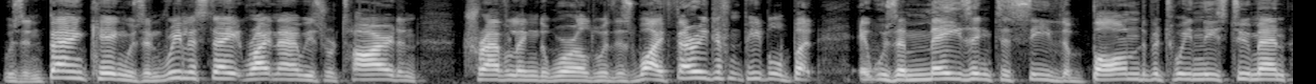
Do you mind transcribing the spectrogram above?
was in banking, was in real estate. Right now he's retired and traveling the world with his wife. Very different people, but it was amazing to see the bond between these two men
